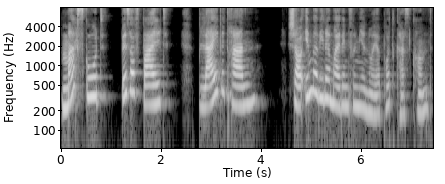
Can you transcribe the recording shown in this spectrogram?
Mach's gut, bis auf bald, bleibe dran, schau immer wieder mal, wenn von mir ein neuer Podcast kommt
